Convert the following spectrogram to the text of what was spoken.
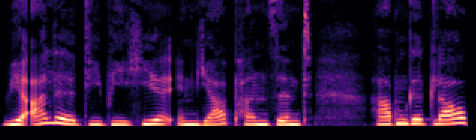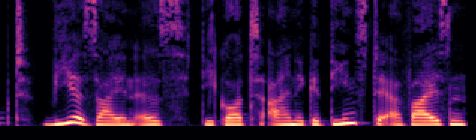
Wir alle, die wir hier in Japan sind, haben geglaubt, wir seien es, die Gott einige Dienste erweisen,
